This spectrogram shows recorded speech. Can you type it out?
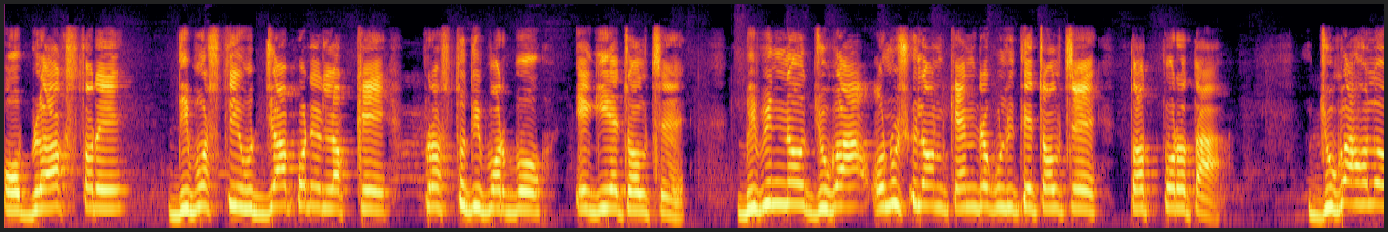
ও ব্লক স্তরে দিবসটি উদযাপনের লক্ষ্যে প্রস্তুতি পর্ব এগিয়ে চলছে। বিভিন্ন যোগা অনুশীলন কেন্দ্রগুলিতে চলছে তৎপরতা। যোগা হলো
